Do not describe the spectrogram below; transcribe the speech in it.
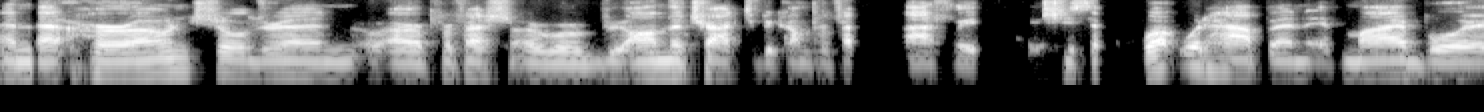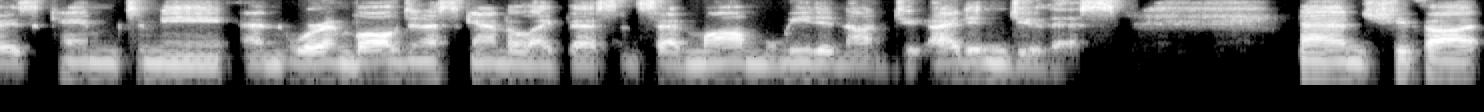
and that her own children are professional or were on the track to become professional athletes. She said, What would happen if my boys came to me and were involved in a scandal like this and said, Mom, we did not do, I didn't do this. And she thought,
